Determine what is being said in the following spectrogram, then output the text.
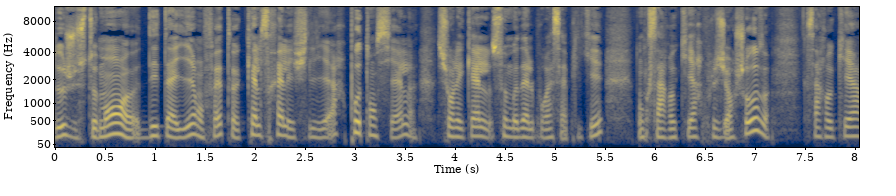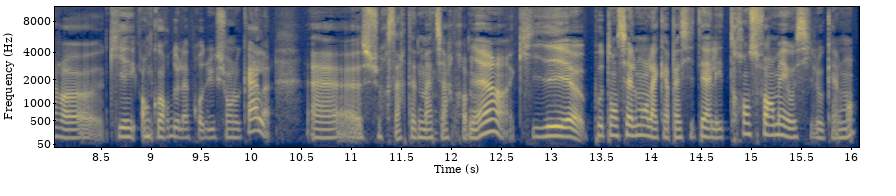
de justement détailler en fait quelles seraient les filières potentielles sur lesquelles ce modèle pourrait s'appliquer. Donc ça requiert plusieurs choses. Ça requiert euh, qui est encore de la production locale euh, sur certaines matières premières, qui est euh, potentiellement la capacité à les transformer aussi localement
